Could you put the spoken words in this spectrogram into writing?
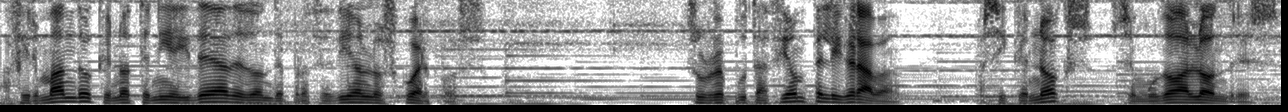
afirmando que no tenía idea de dónde procedían los cuerpos. Su reputación peligraba, así que Knox se mudó a Londres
